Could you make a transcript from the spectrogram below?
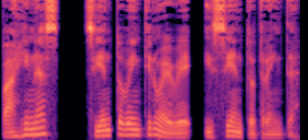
páginas 129 y 130.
